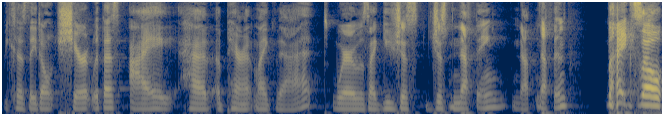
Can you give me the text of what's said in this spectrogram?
because they don't share it with us. I had a parent like that where it was like you just just nothing, not nothing. Like so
